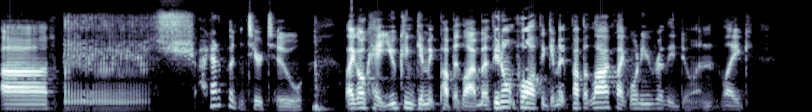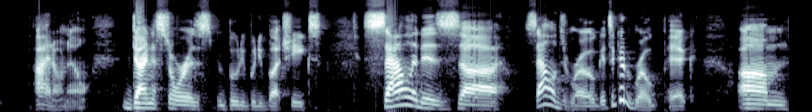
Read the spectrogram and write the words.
Uh, I gotta put in tier two. Like, okay, you can gimmick puppet lock, but if you don't pull off the gimmick puppet lock, like, what are you really doing? Like, I don't know. Dinosaur is booty booty butt cheeks. Salad is uh, Salad's rogue. It's a good rogue pick. Um,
